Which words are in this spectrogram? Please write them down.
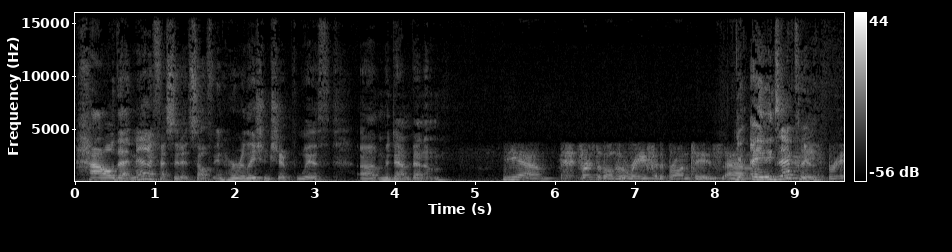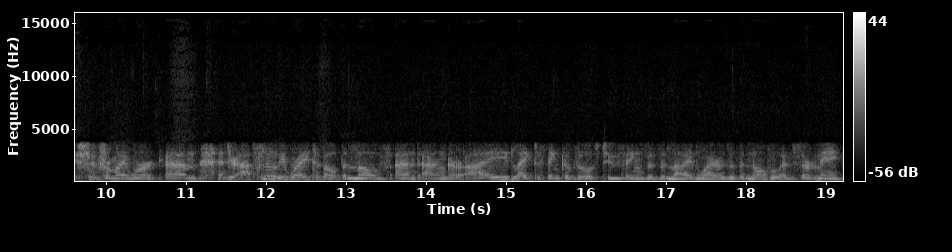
how that manifested itself in her relationship with uh, Madame Benham. Yeah. First of all, hooray for the Brontes. Um, yeah, exactly. Inspiration for my work. Um, and you're absolutely right about the love and anger. I like to think of those two things as the live wires of the novel, and certainly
